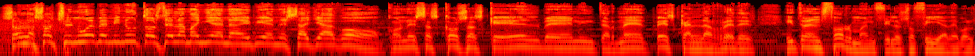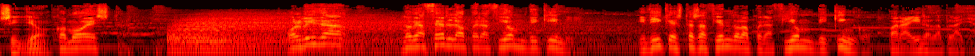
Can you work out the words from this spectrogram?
Son las ocho y nueve minutos de la mañana y viene Sayago con esas cosas que él ve en internet, pesca en las redes y transforma en filosofía de bolsillo. Como esta. Olvida lo de hacer la operación bikini. Y di que estás haciendo la operación vikingo para ir a la playa.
